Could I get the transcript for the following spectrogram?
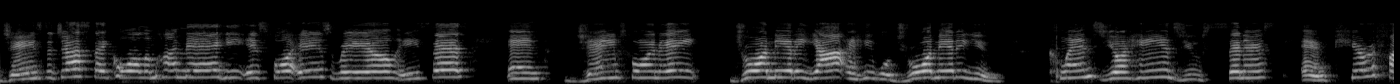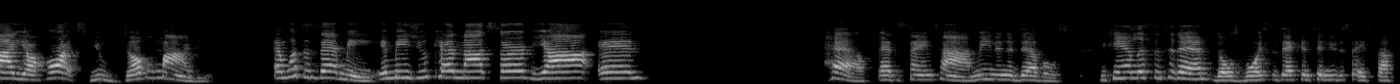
James the Just, they call him honey. He is for Israel. He says in James 4 and 8, draw near to Yah and he will draw near to you. Cleanse your hands, you sinners, and purify your hearts, you double-minded. And what does that mean? It means you cannot serve Yah and hell at the same time, meaning the devils. You can't listen to them, those voices that continue to say stuff,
